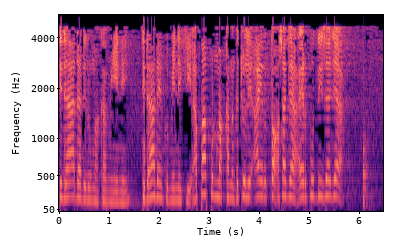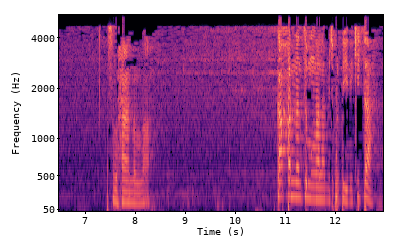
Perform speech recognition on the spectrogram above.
tidak ada di rumah kami ini. Tidak ada yang kumiliki. Apa pun makanan kecuali air tok saja air putih saja. Subhanallah. Kapan nanti mengalami seperti ini? Kita.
